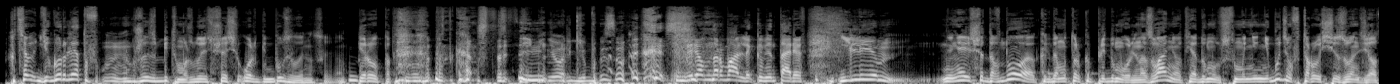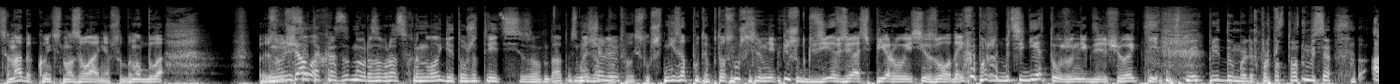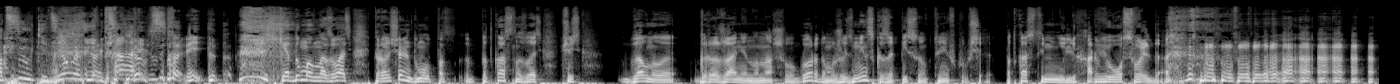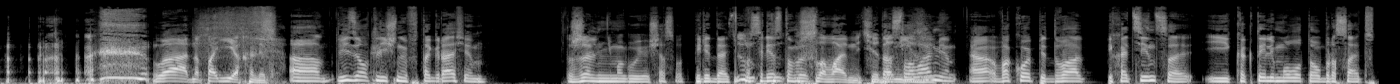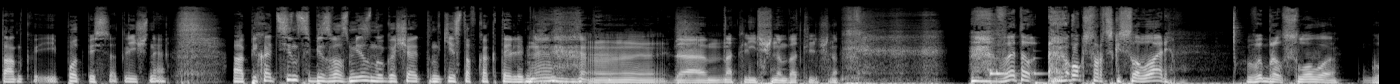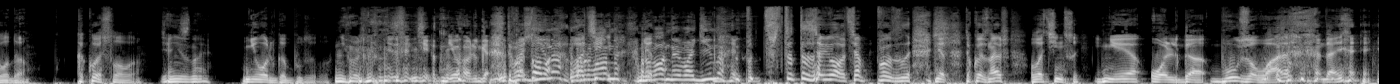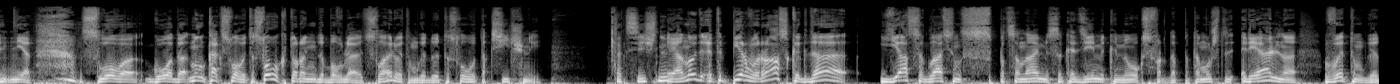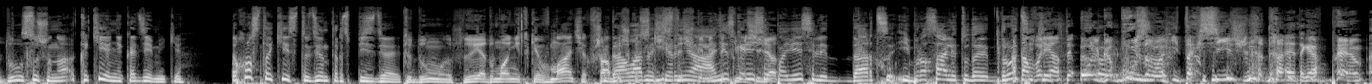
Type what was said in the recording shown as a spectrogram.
Хотя Егор Летов уже избит, может быть, честь Ольги Бузовой назовем. Первый под- подкаст. Имени Ольги Бузовой. Соберем нормально комментариев. Или меня еще давно, когда мы только придумывали название, вот я думал, что мы не, не будем второй сезон делать, а надо какое-нибудь название, чтобы оно было Ну, если звучало... так раз- ну, разобраться в хронологии, это уже третий сезон, да? То есть не вначале... запутывай, слушай, не запутай, потому что слушатели мне пишут, где взять первые сезоны. Их, может быть, и нет уже нигде, чуваки. Мы их придумали, просто вот мы все отсылки делаем. Да, история. Я думал назвать, первоначально думал под- подкаст назвать в честь главного горожанина нашего города. Мы же из Минска записываем, кто не в курсе. Подкаст имени Ли Харви Освальда. Ладно, поехали. А, Видел отличную фотографию. Жаль, не могу ее сейчас вот передать посредством... Словами тебе Да, словами. А, В окопе два пехотинца и коктейли Молотова бросают в танк. И подпись отличная. А, Пехотинцы безвозмездно угощают танкистов коктейлями. Да, отлично, отлично. В это Оксфордский словарь выбрал слово года. Какое слово? Я не знаю. Не Ольга Бузова. Не Ольга. Нет, не Ольга. Вагина? латини- Рваная- вагина? Что ты завел? Нет, такой, знаешь, латинцы. Не Ольга Бузова. Нет. Слово года. Ну, как слово? Это слово, которое они добавляют в словарь в этом году. Это слово токсичный. И Токсичный. оно, это первый раз, когда я согласен с пацанами, с академиками Оксфорда, потому что реально в этом году Слушай, ну а какие они академики? Да просто такие студенты распиздяют. ты думаешь, да я думаю, они такие в мантиях, в шапочках, Да ладно, с херня. Они, скорее всего, сидят. повесили дартс и бросали туда дротики. А там варианты Ольга Бузова и токсично, да, это такая пэм.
